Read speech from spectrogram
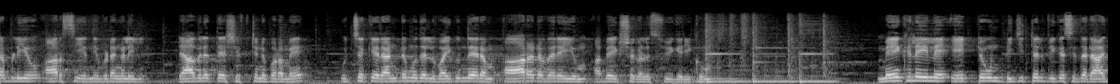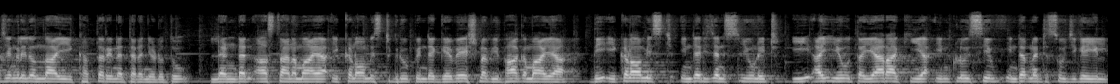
W R C എന്നിവിടങ്ങളിൽ രാവിലത്തെ ഷിഫ്റ്റിനു പുറമെ ഉച്ചയ്ക്ക് രണ്ട് മുതൽ വൈകുന്നേരം ആറര വരെയും അപേക്ഷകൾ സ്വീകരിക്കും. മേഖലയിലെ ഏറ്റവും ഡിജിറ്റൽ വികസിത രാജ്യങ്ങളിലൊന്നായി ഖത്തറിനെ തെരഞ്ഞെടുത്തു. ലണ്ടൻ ആസ്ഥാനമായ ഇക്കണോമിസ്റ്റ് ഗ്രൂപ്പിന്റെ ഗവേഷണ വിഭാഗമായ the economist intelligence unit E I U തയ്യാറാക്കിയ ഇൻക്ലൂസീവ് ഇന്റർനെറ്റ് സൂചികയിൽ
